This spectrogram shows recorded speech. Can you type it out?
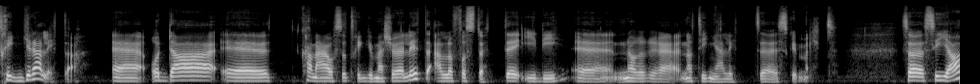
trigge deg litt, da. Eh, og da eh, kan jeg også trigge meg sjøl litt, eller få støtte i de eh, når, når, ting er litt eh, skummelt. Så si ja,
